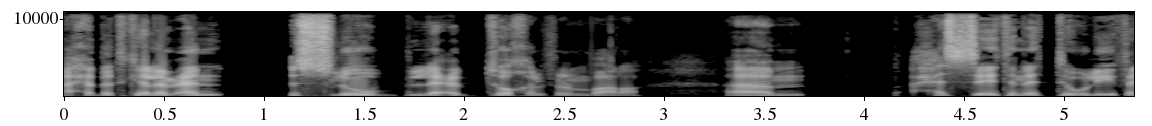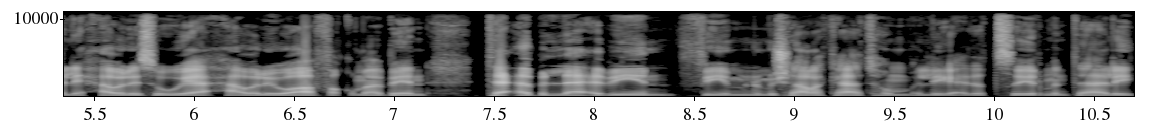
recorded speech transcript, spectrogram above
أحب أتكلم عن أسلوب لعب توخل في المباراة. حسيت إن التوليفة اللي حاول يسويها حاول يوافق ما بين تعب اللاعبين في من مشاركاتهم اللي قاعدة تصير من تالي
